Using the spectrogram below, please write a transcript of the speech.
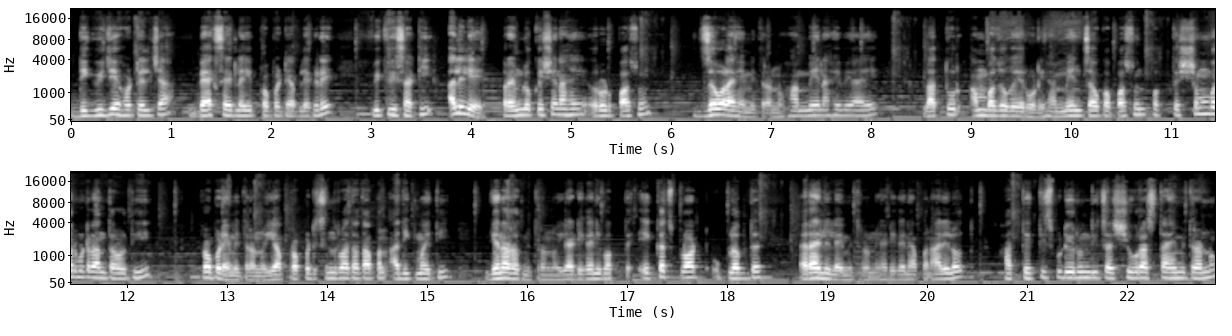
दिग्विजय हॉटेलच्या बॅक साईडला ही प्रॉपर्टी आपल्याकडे विक्रीसाठी आलेली आहे. प्राईम लोकेशन आहे रोडपासून जवळ आहे मित्रांनो. हा मेन हायवे आहे. लातूर अंबाजोगाई रोड. ह्या मेन चौकापासून फक्त शंभर मीटर अंतरावरती ही प्रॉपर्टी आहे मित्रांनो. या प्रॉपर्टी संदर्भात आता आपण अधिक माहिती घेणार आहोत मित्रांनो. या ठिकाणी फक्त एकच प्लॉट उपलब्ध राहिलेला आहे मित्रांनो. या ठिकाणी आपण आलेलो आहोत. हा तेहतीस फुटी रुंदीचा शिवरस्ता आहे मित्रांनो.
